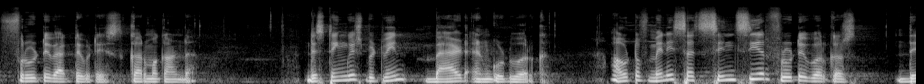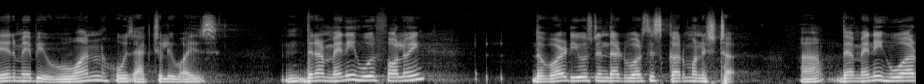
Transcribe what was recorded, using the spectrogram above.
fruitive activities karma kanda distinguish between bad and good work. Out of many such sincere fruitive workers, there may be one who is actually wise. There are many who are following. The word used in that verse is karmanistha. Uh, there are many who are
